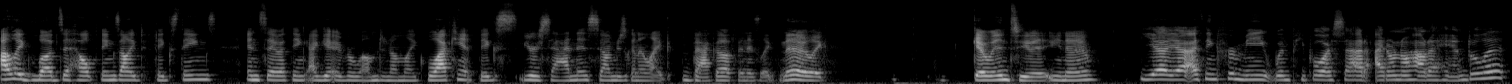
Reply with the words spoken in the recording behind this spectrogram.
I like love to help things. I like to fix things. And so I think I get overwhelmed and I'm like, well, I can't fix your sadness, so I'm just gonna like back up and it's like, no, like go into it, you know? Yeah, yeah. I think for me, when people are sad, I don't know how to handle it.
